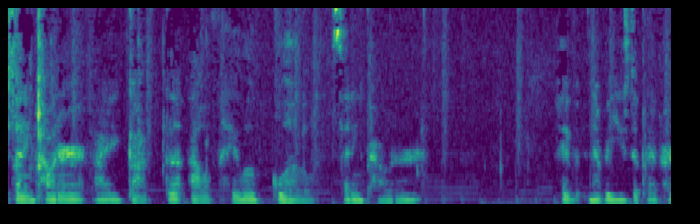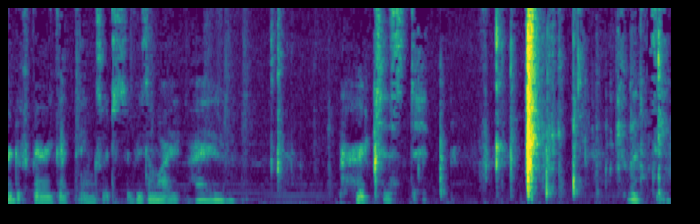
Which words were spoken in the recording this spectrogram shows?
Setting powder, I got the e.l.f. Halo Glow setting powder. I've never used it, but I've heard very good things, which is the reason why I purchased it. So let's see.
